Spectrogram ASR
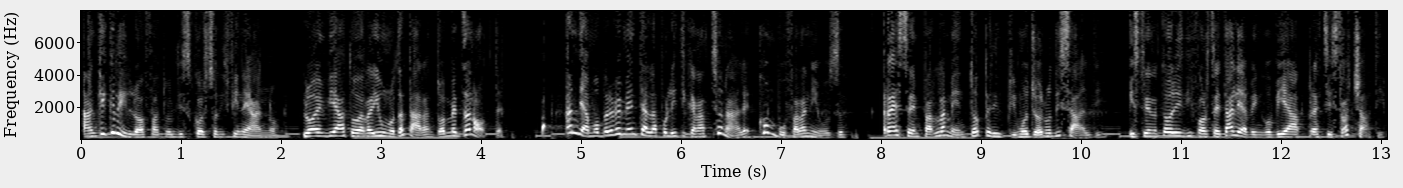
Anche Grillo ha fatto il discorso di fine anno. Lo ha inviato a Rai 1 da Taranto a mezzanotte. Andiamo brevemente alla politica nazionale con Bufala News. Resta in Parlamento per il primo giorno di saldi. I senatori di Forza Italia vengono via a prezzi stracciati.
